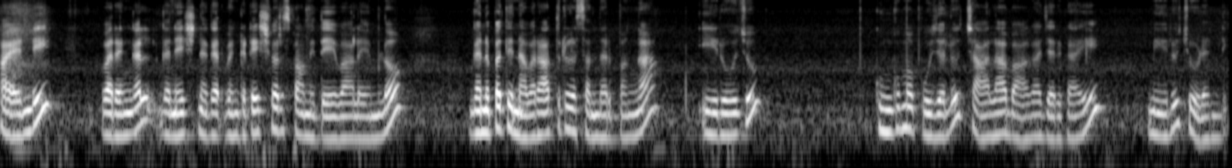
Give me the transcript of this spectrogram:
హాయ్ అండి. వరంగల్ గణేష్ నగర్ వెంకటేశ్వర స్వామి దేవాలయంలో గణపతి నవరాత్రుల సందర్భంగా ఈరోజు కుంకుమ పూజలు చాలా బాగా జరిగాయి. మీరు చూడండి.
